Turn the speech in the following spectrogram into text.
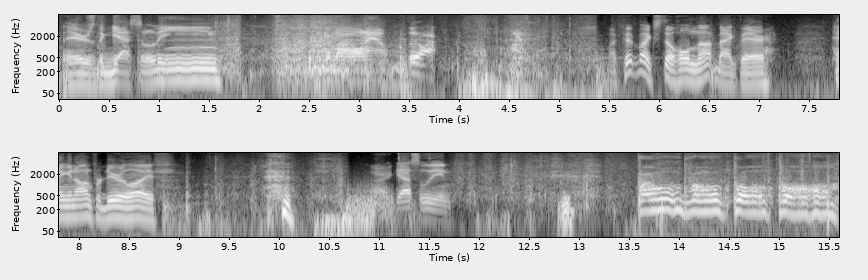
There's the gasoline. Come on out. Ugh. My pit bike's still holding up back there, hanging on for dear life. All right, gasoline. Boom, boom, boom, boom.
